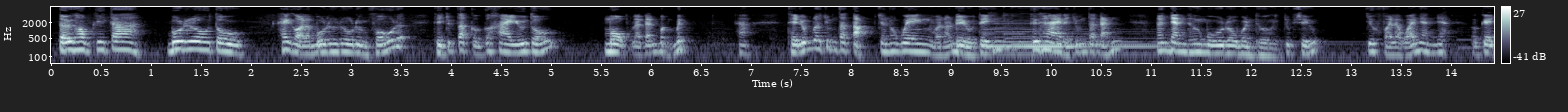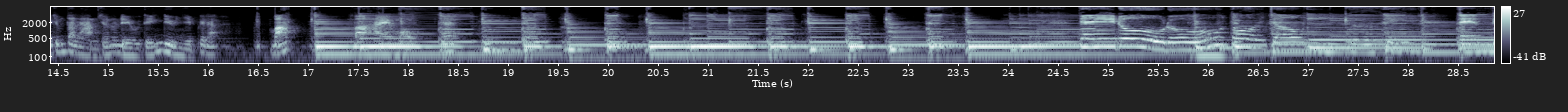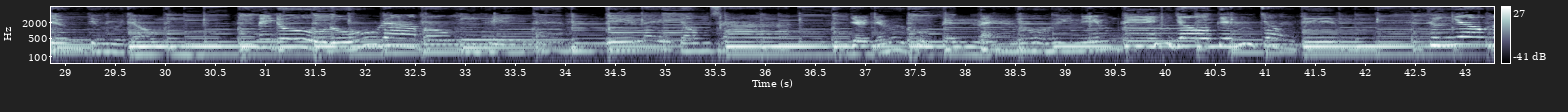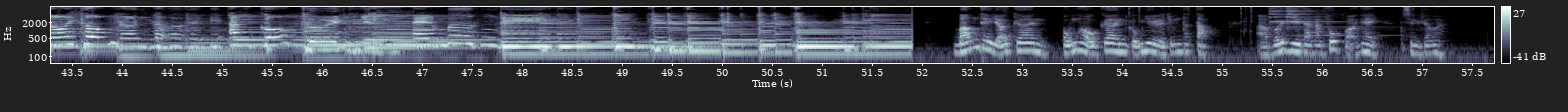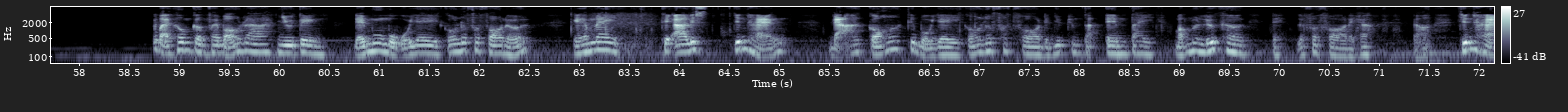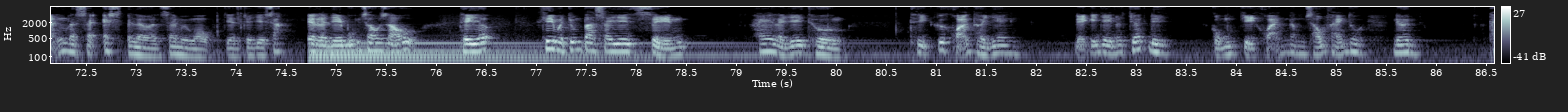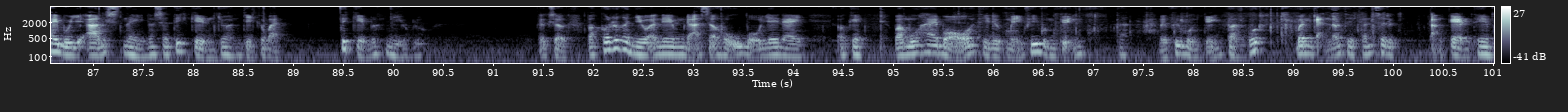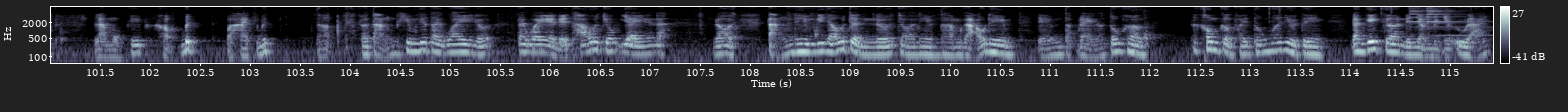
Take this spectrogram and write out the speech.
tự học guitar bolero tù, hay gọi là bolero đường phố đó, thì chúng ta cần có hai yếu tố. Một là đánh bằng bích, ha. Thì lúc đó chúng ta tập cho nó quen và nó đều tiếng. Thứ hai là chúng ta đánh, nó nhanh hơn bolero bình thường chút xíu, chứ không phải là quá nhanh nha. Ok, chúng ta làm cho nó đều tiếng, đều nhịp cái đã. Bát ba, hai, một cây đô đô tôi trồng. Kính trong tim. Thương nhau nói không nên lời anh cố cười nhìn em bước đi. Bấm theo dõi kênh ủng hộ kênh cũng như là chúng ta tập à, với guitar 5 phút mỗi ngày. Xin cảm ơn. Các bạn không cần phải bỏ ra nhiều tiền để mua một bộ dây có lớp phosphor pho nữa. Ngày hôm nay thì Alice chính hãng đã có cái bộ dây, có lớp phosphor để giúp chúng ta êm tay, bấm nó lướt hơn này lớp phosphor này ha. Đó, chính hãng là size SL size 11 dành cho dây sắt. Đây là dây 466 thì khi mà chúng ta xay dây xịn hay là dây thường, thì cứ khoảng thời gian để cái dây nó chết đi, cũng chỉ khoảng 5-6 tháng thôi. Nên thay bộ dây Alice này nó sẽ tiết kiệm cho anh chị các bạn. Tiết kiệm rất nhiều luôn thực sự. Và có rất là nhiều anh em đã sở hữu bộ dây này. Ok. Và mua hai bộ thì được miễn phí vận chuyển. À, miễn phí vận chuyển toàn quốc. Bên cạnh đó thì khánh sẽ được tặng kèm thêm là một cái hộp bích và hai cái bích. Đó. rồi tặng thêm cái tay quay nữa. Tay quay này để tháo cái chốt dây nữa nè. Rồi, tặng thêm cái giáo trình nữa cho anh em tham khảo thêm để em tập đàn nó tốt hơn. Nó không cần phải tốn quá nhiều tiền. Đăng ký kênh để nhận được những ưu đãi.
